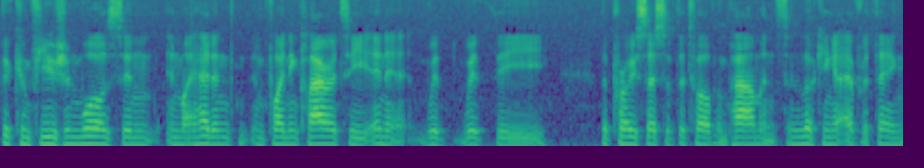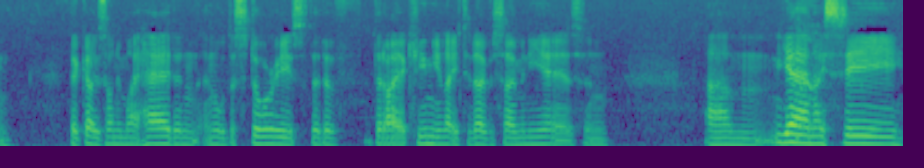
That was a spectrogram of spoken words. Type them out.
the confusion was in, in my head and, and finding clarity in it with with the the process of the 12 empowerments and looking at everything that goes on in my head and, and all the stories that have that I accumulated over so many years. And um, yeah and I see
